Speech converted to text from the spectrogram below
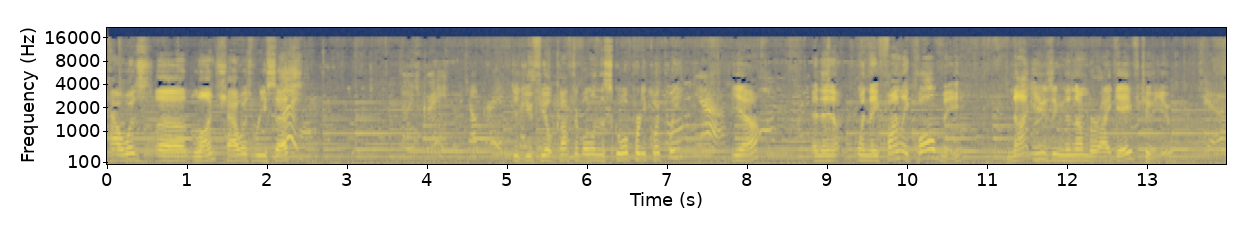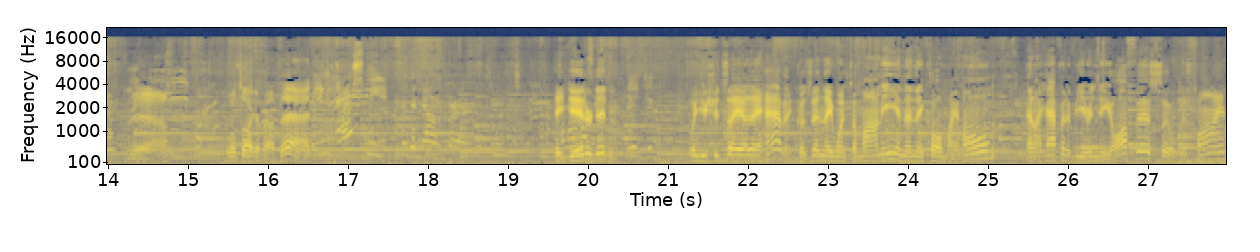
how was uh, lunch? How was recess? It was great. It was all great. Did you feel comfortable in the school pretty quickly? Yeah. Yeah. And then when they finally called me, not using the number I gave to you. Yeah. Yeah. We'll talk about that. They didn't me for the number. They did or didn't? Well, you should say uh, they have it, because then they went to mommy, and then they called my home, and I happened to be in the office, so it was fine.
